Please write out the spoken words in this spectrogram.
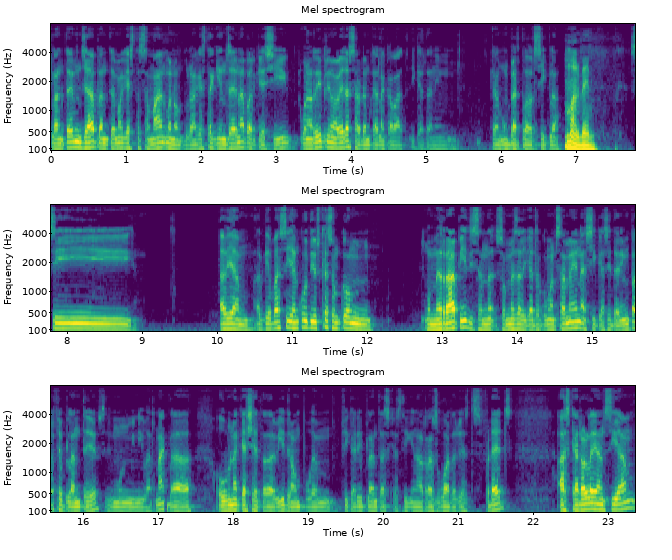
plantem ja, plantem aquesta setmana, bueno, durant aquesta quinzena, perquè així, quan arribi primavera, sabrem que han acabat i que tenim que han complert tot el cicle. Molt bé. Si... Aviam, el que passa, hi ha cultius que són com, com més ràpids i són més delicats al començament, així que si tenim per fer planter, si tenim un mini vernacle o una caixeta de vidre on puguem ficar-hi plantes que estiguin al resguard d'aquests freds, escarola i enciam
